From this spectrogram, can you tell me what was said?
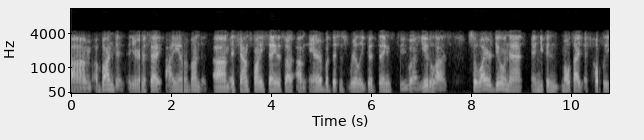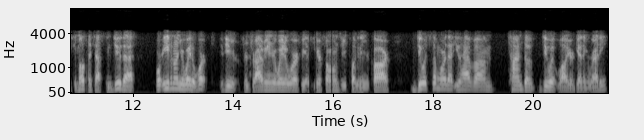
um, abundant, and you're going to say, I am abundant. Um, it sounds funny saying this on, on air, but this is really good things to uh, utilize. So while you're doing that, and you can multi, hopefully you can multitask and do that, or even on your way to work. If you're, if you're driving on your way to work, or you have earphones, or you plug it in your car, do it somewhere that you have um, time to do it while you're getting ready.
